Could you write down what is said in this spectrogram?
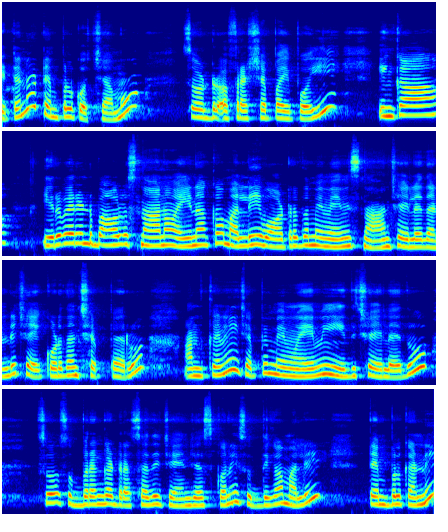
రిటర్న్ టెంపుల్కి వచ్చాము. సో డ్ర ఫ్రెష్ అప్ అయిపోయి ఇంకా ఇరవై రెండు బావులు స్నానం అయినాక మళ్ళీ వాటర్తో మేమేమి స్నానం చేయలేదండి చేయకూడదని చెప్పారు. అందుకని చెప్పి మేము ఏమీ ఇది చేయలేదు. సో శుభ్రంగా డ్రెస్ అది చేంజ్ చేసుకొని శుద్ధిగా మళ్ళీ టెంపుల్ కన్నీ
